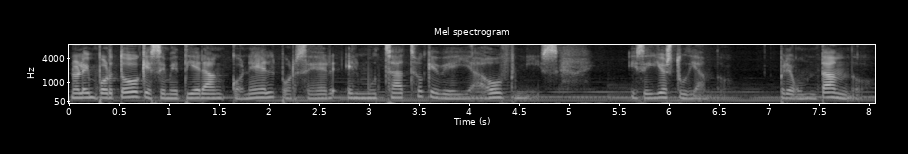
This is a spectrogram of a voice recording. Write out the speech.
No le importó que se metieran con él por ser el muchacho que veía ovnis y siguió estudiando, preguntando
